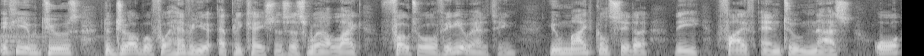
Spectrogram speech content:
If you use the Drobo for heavier applications as well like photo or video editing, you might consider the 5N2 NAS or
